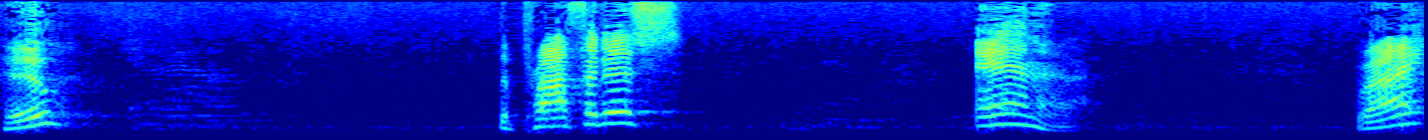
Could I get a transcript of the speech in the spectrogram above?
Who? The prophetess? Anna. Right?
